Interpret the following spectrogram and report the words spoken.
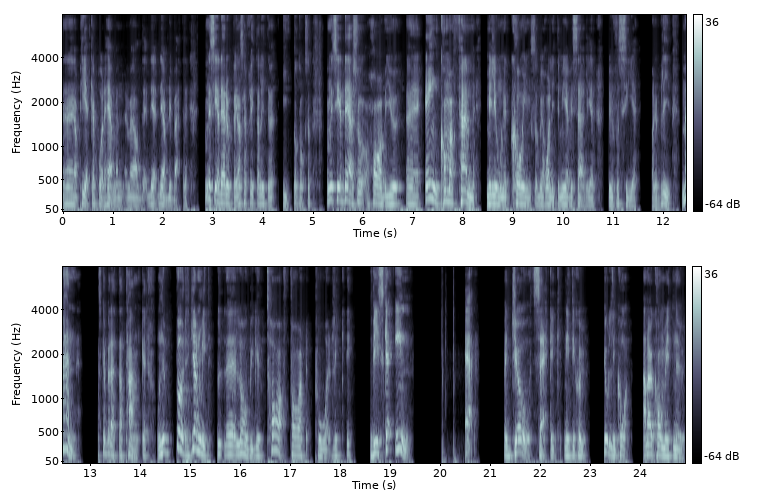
Eh, jag pekar på det här men, men ja, det, det blir bättre. Som ni ser där uppe. Jag ska flytta lite hitåt också. Som ni ser där så har vi ju eh, 1,5 miljoner coins och vi har lite mer vi säljer. Vi får se vad det blir. Men jag ska berätta tanken och nu börjar mitt eh, lagbygge ta fart på riktigt. Vi ska in här med Joe Sakic 97. Guldikon. Han har kommit nu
